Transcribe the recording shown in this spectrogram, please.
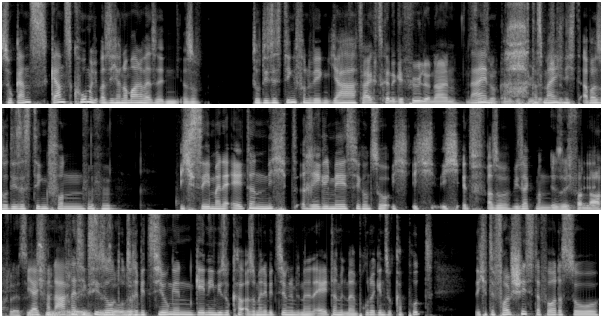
so ganz, ganz komisch, was ich ja normalerweise, also so dieses Ding von wegen, ja, zeigst keine Gefühle, nein. Nein, keine oh, Gefühle, das meine ich nicht, aber so dieses Ding von, ich sehe meine Eltern nicht regelmäßig und so, ich, ich, ich, also wie sagt man, Also ich vernachlässige ja, ich vernachlässige sie so und unsere Beziehungen gehen irgendwie so, also meine Beziehungen mit meinen Eltern, mit meinem Bruder gehen so kaputt. Ich hatte voll Schiss davor, dass so,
